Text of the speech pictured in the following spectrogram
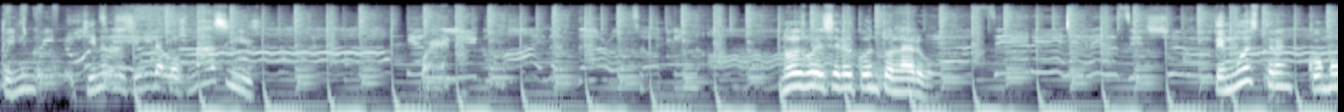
quieren recibir a los nazis. No les voy a hacer el cuento largo. Te muestran cómo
